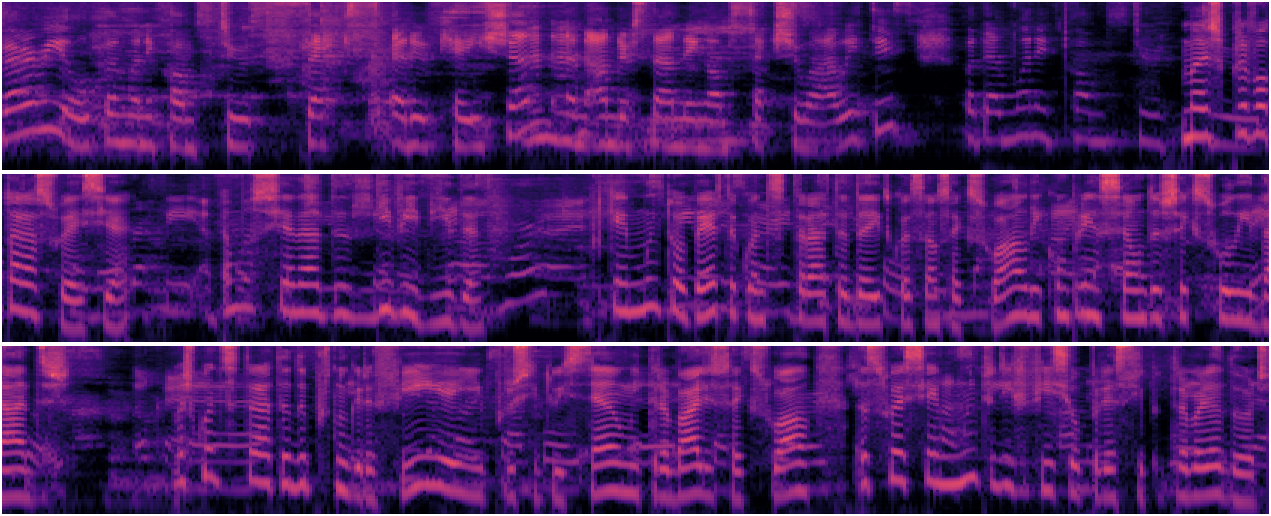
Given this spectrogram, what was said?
very open when it comes to sex education mm-hmm. and understanding of sexualities. Mas para voltar à Suécia, é uma sociedade dividida, porque é muito aberta quando se trata da educação sexual e compreensão das sexualidades. Mas quando se trata de pornografia e prostituição e trabalho sexual, a Suécia é muito difícil para esse tipo de trabalhadores.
